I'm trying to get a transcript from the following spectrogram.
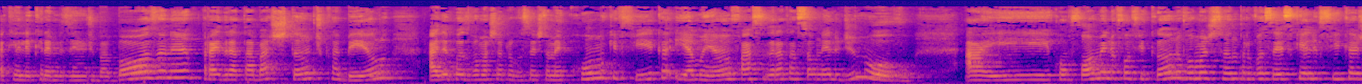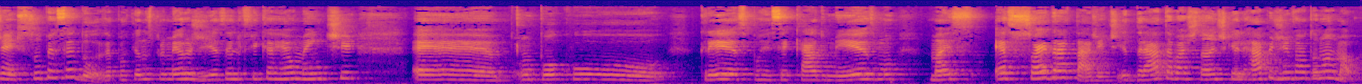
aquele cremezinho de babosa, né, pra hidratar bastante o cabelo. Aí depois eu vou mostrar pra vocês também como que fica e amanhã eu faço hidratação nele de novo. Aí, conforme ele for ficando, eu vou mostrando pra vocês que ele fica, gente, super sedoso. É porque nos primeiros dias ele fica realmente é, um pouco crespo, ressecado mesmo. Mas é só hidratar, gente. Hidrata bastante que ele rapidinho volta ao normal.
